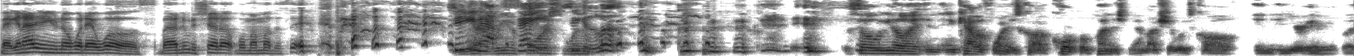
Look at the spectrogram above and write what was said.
Back and I didn't even know what that was, but I knew to shut up when my mother said. She didn't You even got have to say it. She with- could look. So, you know, in, in California, it's called corporal punishment. I'm not sure what it's called in, in your area, but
